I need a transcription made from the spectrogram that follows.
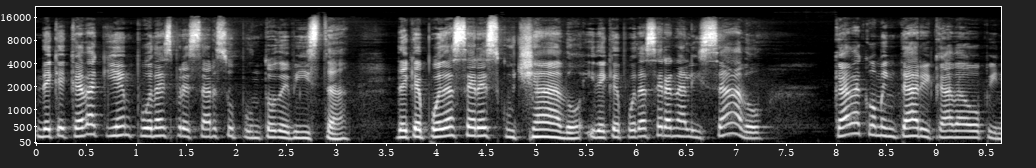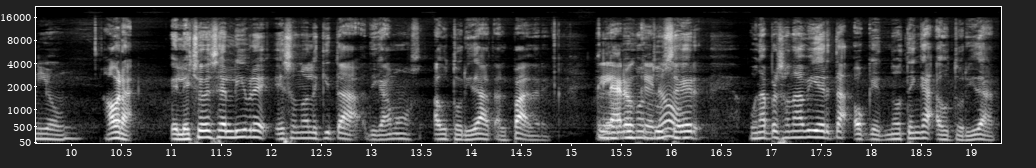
de que cada quien pueda expresar su punto de vista, de que pueda ser escuchado y de que pueda ser analizado cada comentario y cada opinión. Ahora, el hecho de ser libre, eso no le quita, digamos, autoridad al padre. Claro que tú no. ser una persona abierta o que no tenga autoridad.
